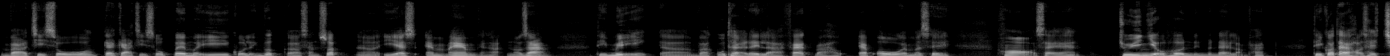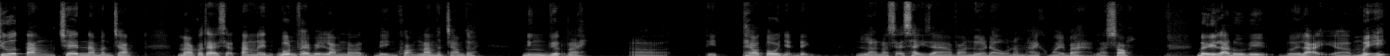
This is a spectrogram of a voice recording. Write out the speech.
và chỉ số kể cả chỉ số PMI của lĩnh vực uh, sản xuất uh, ISMM chẳng hạn nó giảm thì Mỹ uh, và cụ thể đây là Fed và FOMC họ sẽ chú ý nhiều hơn đến vấn đề lạm phát thì có thể họ sẽ chưa tăng trên 5% mà có thể sẽ tăng đến 4,75 là đến khoảng 5% thôi. Nhưng việc này à, thì theo tôi nhận định là nó sẽ xảy ra vào nửa đầu năm 2023 là xong. Đấy là đối với với lại à, Mỹ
